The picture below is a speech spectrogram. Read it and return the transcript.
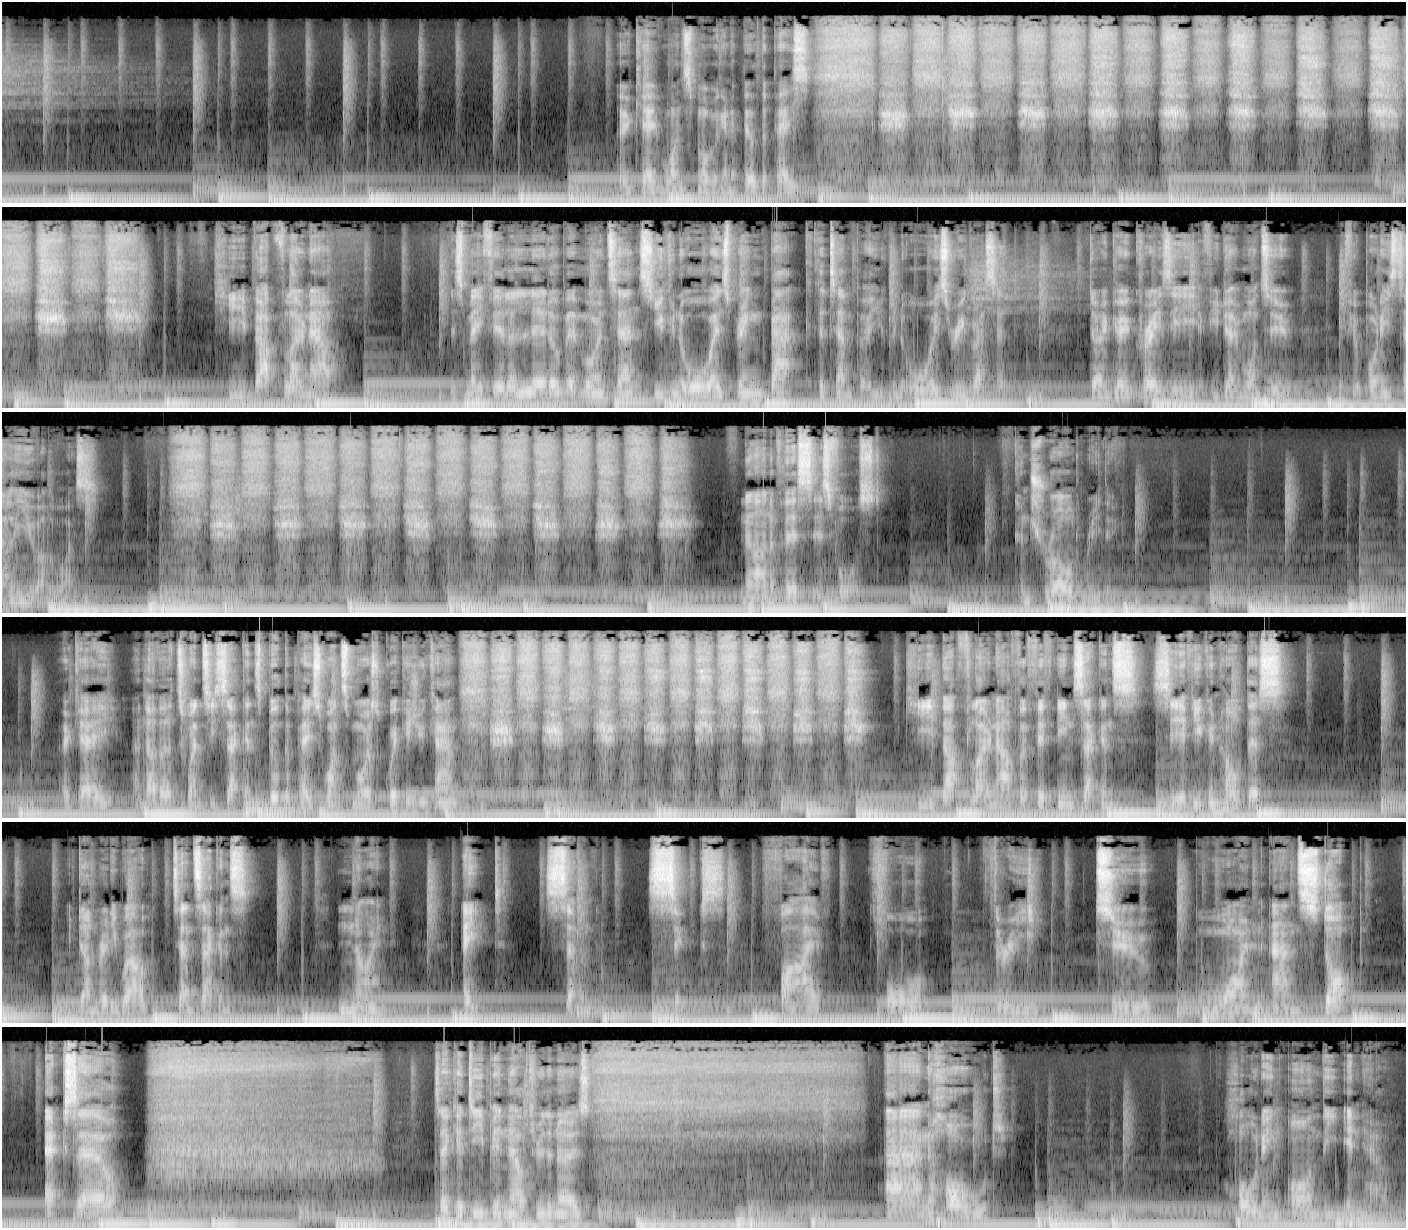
Okay, once more, we're going to build the pace. Keep that flow now. This may feel a little bit more intense. You can always bring back the tempo, you can always regress it. Don't go crazy if you don't want to if your body's telling you otherwise. None of this is forced. Controlled breathing. Okay, another 20 seconds. Build the pace once more as quick as you can. Keep that flow now for 15 seconds. See if you can hold this. You've done really well. 10 seconds. 9, 8, 7, 6, 5, 4, 3, 2, 1, and stop. Exhale. Take a deep inhale through the nose. And hold. Holding on the inhale.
